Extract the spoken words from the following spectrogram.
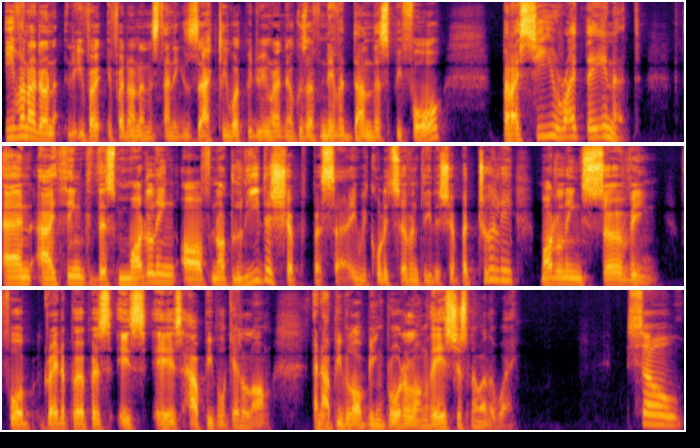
even I don't if I if I don't understand exactly what we're doing right now, because I've never done this before, but I see you right there in it. And I think this modeling of not leadership per se, we call it servant leadership, but truly modeling serving for greater purpose is, is how people get along and how people are being brought along. There's just no other way. So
